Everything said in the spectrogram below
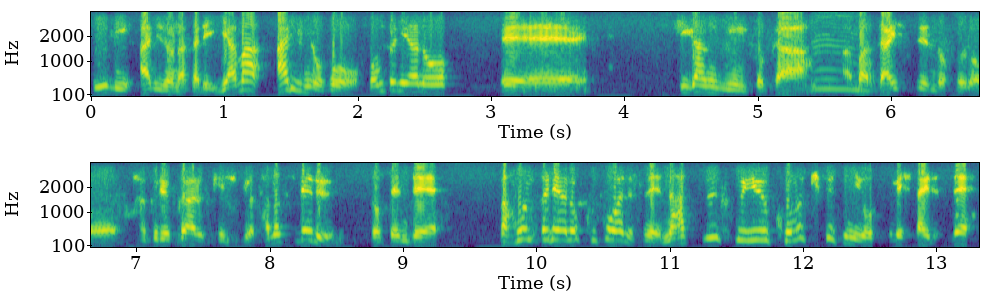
海ありの中で山ありの方、本当にあの、えー奇岩群とか、うん。まあ、大自然のその迫力ある景色を楽しめる路線で、まあ、本当にあのここはですね夏、冬、この季節にお勧めしたいですね。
